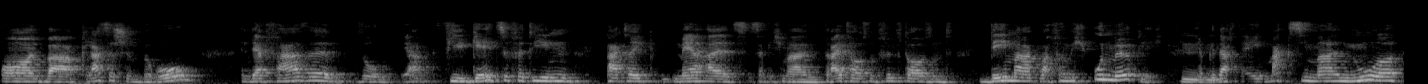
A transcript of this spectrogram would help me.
und war klassisch im Büro. In der Phase so ja, viel Geld zu verdienen, Patrick, mehr als, sag ich mal, 3000, 5000 D-Mark war für mich unmöglich. Mhm. Ich habe gedacht, ey, maximal nur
